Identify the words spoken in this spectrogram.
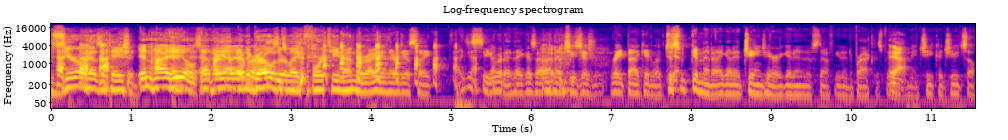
Zero hesitation. In high heels. And, and- yeah, and the girls happens. are like 14 under, right? And they're just like, I just see what I think I saw. And then she's just right back in, it. Just give a minute. I got to change here and get into stuff, get into practice. But Yeah. I mean, she could shoot. So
